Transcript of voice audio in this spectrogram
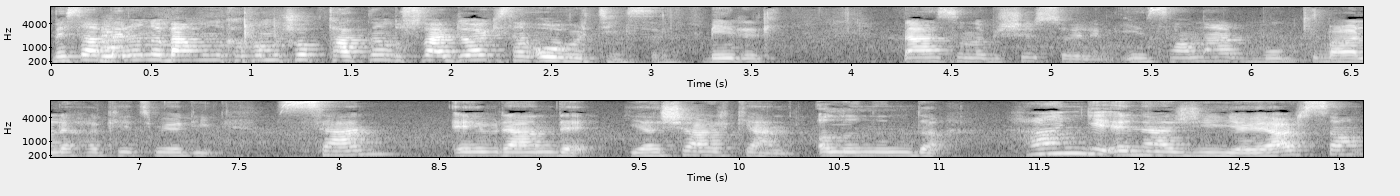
Mesela ben ona ben bunu kafamı çok taktım bu sefer diyor ki sen overthinksin. Beril. Ben sana bir şey söyleyeyim. İnsanlar bu kibarlığı hak etmiyor değil. Sen evrende yaşarken alanında hangi enerjiyi yayarsan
